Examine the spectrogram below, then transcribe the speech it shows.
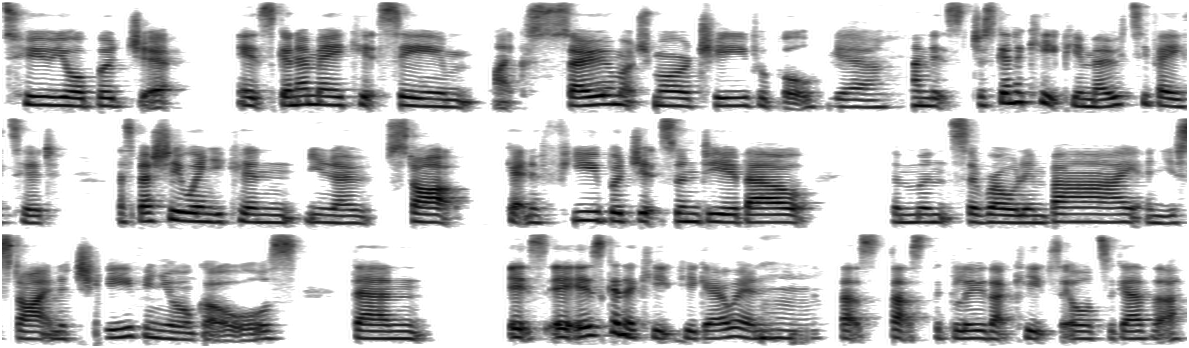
to your budget it's going to make it seem like so much more achievable yeah and it's just going to keep you motivated especially when you can you know start getting a few budgets under your belt the months are rolling by and you're starting achieving your goals then it's it is going to keep you going mm-hmm. that's that's the glue that keeps it all together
